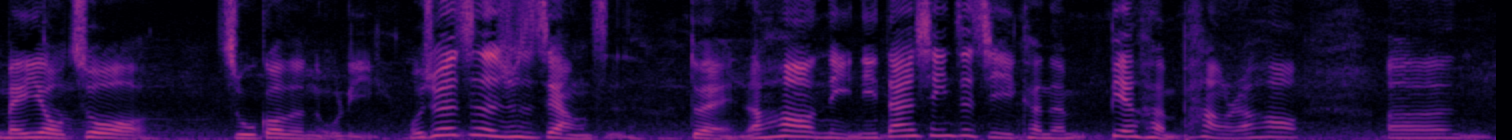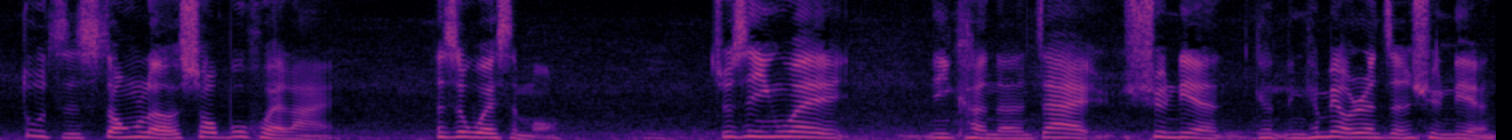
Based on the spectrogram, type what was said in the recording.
没有做足够的努力。我觉得真的就是这样子，对。然后你你担心自己可能变很胖，然后。嗯、呃，肚子松了收不回来，那是为什么？就是因为你可能在训练，你你可没有认真训练，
